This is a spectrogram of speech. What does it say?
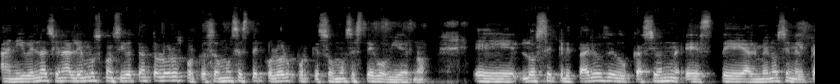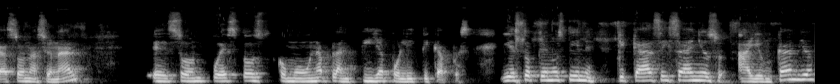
A nivel nacional hemos conseguido tantos logros porque somos este color, porque somos este gobierno. Eh, los secretarios de educación, este, al menos en el caso nacional, eh, son puestos como una plantilla política, pues. ¿Y esto qué nos tiene? Que cada seis años hay un cambio,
